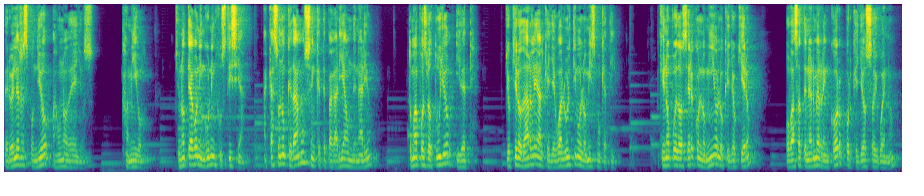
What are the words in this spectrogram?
Pero él les respondió a uno de ellos, Amigo, yo no te hago ninguna injusticia ¿Acaso no quedamos en que te pagaría un denario? Toma pues lo tuyo y vete. Yo quiero darle al que llegó al último lo mismo que a ti. ¿Qué no puedo hacer con lo mío lo que yo quiero? ¿O vas a tenerme rencor porque yo soy bueno?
